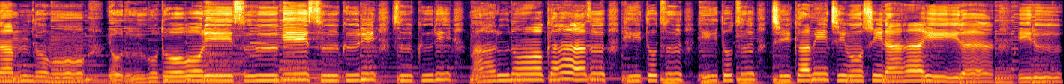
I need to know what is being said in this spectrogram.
何度も夜を通り過ぎすくりすくり丸の数一つ一つ近道もしないでいる。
